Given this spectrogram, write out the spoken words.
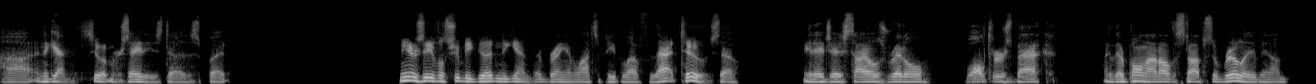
Uh, and again, see what Mercedes does, but New Year's Evil should be good. And again, they're bringing lots of people out for that too. So, I mean, AJ Styles, Riddle, Walter's back. Like they're pulling out all the stops. So really, I mean, I'm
